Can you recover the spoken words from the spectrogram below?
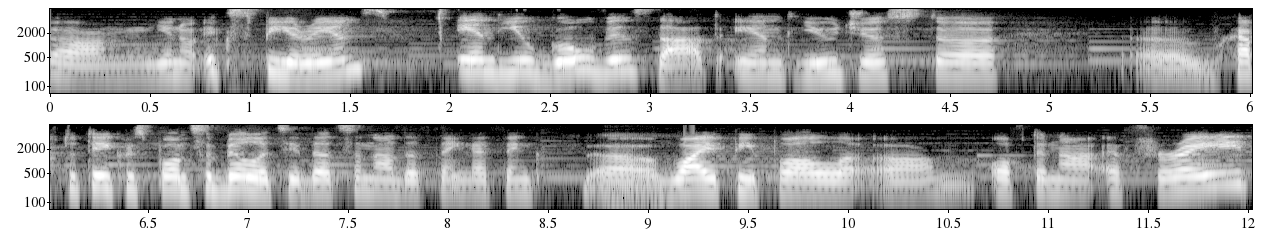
um, you know experience. And you go with that. And you just uh, uh, have to take responsibility. That's another thing i think uh, hmm. why people um, often are afraid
